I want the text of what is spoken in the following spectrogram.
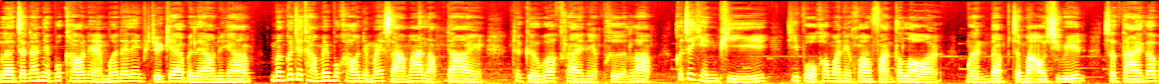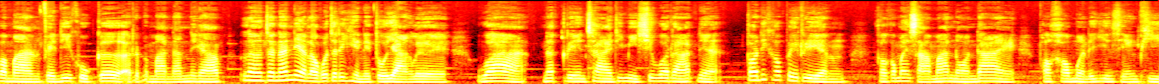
หลังจากนั้นเนี่ยพวกเขาเนี่ยเมื่อได้เล่นผีด้วยแก้วไปแล้วนะครับ มันก็จะทำให้พวกเขาเนี่ยไม่สามารถหลับได้ ถ้าเกิดว่าใครเนี่ยเผลอหลับก็จะเห็นผีที่โผล่เข้ามาในความฝันตลอด เหมือนแบบจะมาเอาชีวิต สไตล์ก็ประมาณเฟรดดี้คูเกอร์อะไรประมาณนั้นนะครับ หลังจากนั้นเนี่ยเราก็จะได้เห็นในตัวอย่างเลย ว่านักเรียนชายที่มีชื่อว่ารัฐเนี่ยตอนที่เขาไปเรียนเขาก็ไม่สามารถนอนได้ เพราะเขาเหมือนได้ยินเสียงผี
